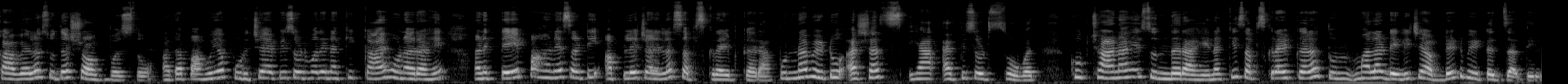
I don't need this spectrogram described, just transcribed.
काव्याला सुद्धा शॉक बसतो. आता पाहूया पुढच्या एपिसोडमध्ये नक्की काय होणार आहे. आणि ते पाहण्यासाठी आपल्या चॅनलला सबस्क्राईब करा. पुन्हा भेटू अशाच ह्या एपिसोडसोबत खूप छान आहे सुंदर आहे. नक्की सबस्क्राईब करा. तुम्हाला डेलीचे अपडेट भेटत जातील.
